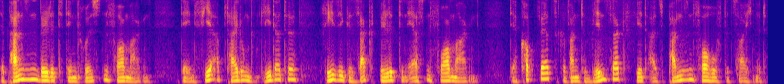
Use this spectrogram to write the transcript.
Der Pansen bildet den größten Vormagen. Der in vier Abteilungen gegliederte, riesige Sack bildet den ersten Vormagen. Der kopfwärts gewandte Blindsack wird als Pansenvorhof bezeichnet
